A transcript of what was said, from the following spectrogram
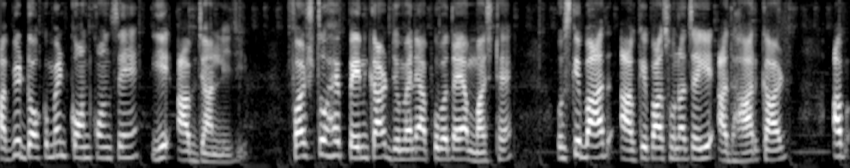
अब ये डॉक्यूमेंट कौन कौन से हैं ये आप जान लीजिए। फ़र्स्ट तो है पेन कार्ड जो मैंने आपको बताया मस्ट है। उसके बाद आपके पास होना चाहिए आधार कार्ड। अब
